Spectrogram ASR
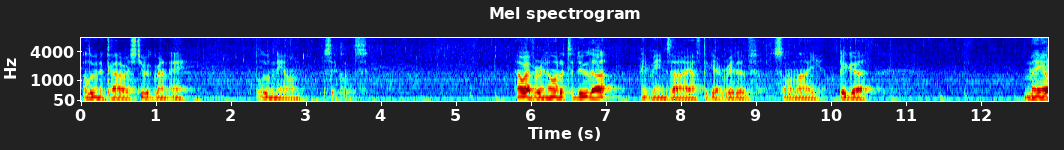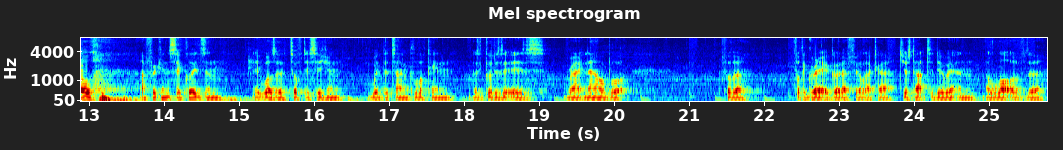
Aulonocara Stuart Grantay blue neon cichlids. However, in order to do that, it means I have to get rid of some of my bigger male African cichlids and it was a tough decision with the tank looking as good as it is right now but for the for the greater good I feel like I just had to do it and a lot of the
